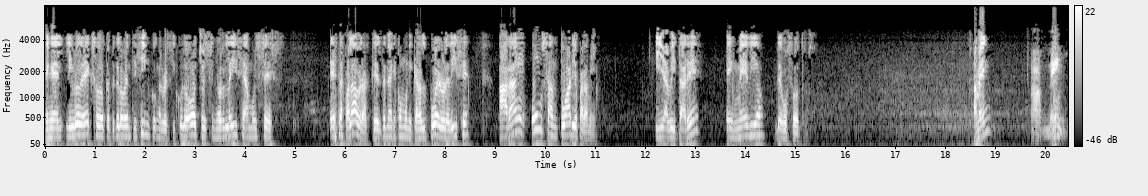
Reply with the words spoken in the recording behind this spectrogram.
En el libro de Éxodo, capítulo 25, en el versículo 8, el Señor le dice a Moisés estas palabras que él tenía que comunicar al pueblo, le dice, harán un santuario para mí y habitaré en medio de vosotros. Amén. Amén.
